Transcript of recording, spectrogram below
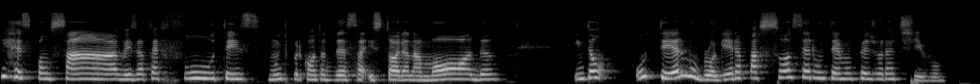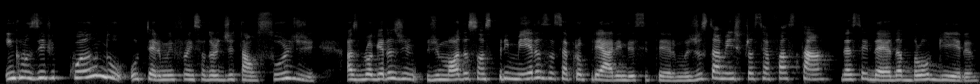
irresponsáveis, até fúteis, muito por conta dessa história na moda. Então, o termo blogueira passou a ser um termo pejorativo. Inclusive, quando o termo influenciador digital surge, as blogueiras de, de moda são as primeiras a se apropriarem desse termo, justamente para se afastar dessa ideia da blogueira.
